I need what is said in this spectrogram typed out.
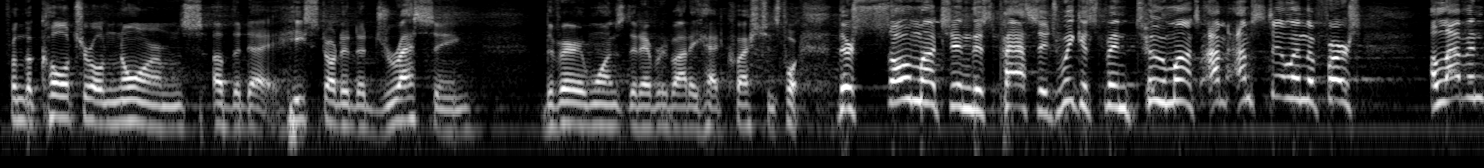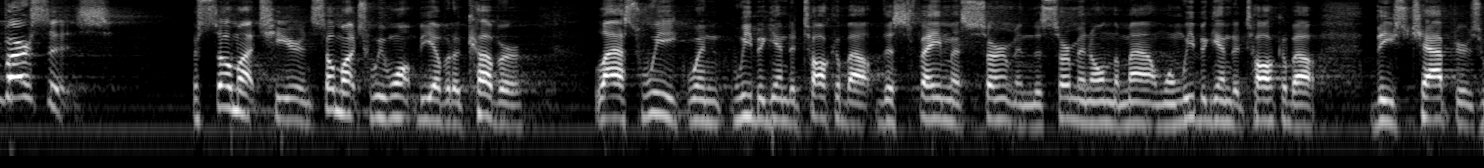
from the cultural norms of the day. He started addressing the very ones that everybody had questions for. There's so much in this passage. We could spend two months. I'm, I'm still in the first 11 verses. There's so much here and so much we won't be able to cover. Last week, when we began to talk about this famous sermon, the Sermon on the Mount, when we began to talk about these chapters,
